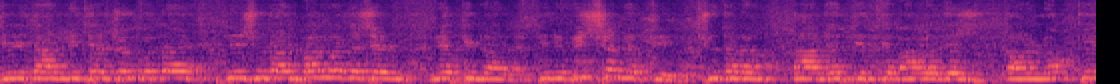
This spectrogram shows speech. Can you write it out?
যিনি তার নিজের যোগ্যতায় তিনি শুধু আর বাংলাদেশের নেত্রী নয় তিনি বিশ্বের নেত্রী। সুতরাং তার নেতৃত্বে বাংলাদেশ তার লক্ষ্যে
